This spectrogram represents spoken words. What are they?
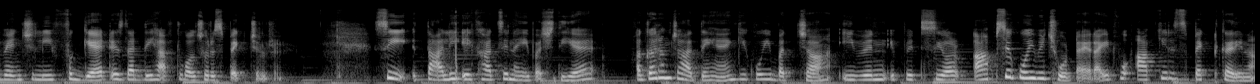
eventually forget is that they have to also respect children see ताली एक हाथ से नहीं बचती है अगर हम चाहते हैं कि कोई बच्चा इवन इफ़ इट्स योर आपसे कोई भी छोटा है राइट वो आपकी रिस्पेक्ट करे ना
